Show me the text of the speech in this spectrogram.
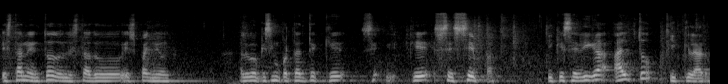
están en todo el Estado español. Algo que es importante que se sepa y que se diga alto y claro.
